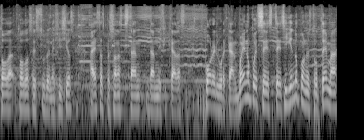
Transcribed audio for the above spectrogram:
todos estos beneficios a estas personas que están damnificadas por el huracán. Bueno, pues este, siguiendo con nuestro tema,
